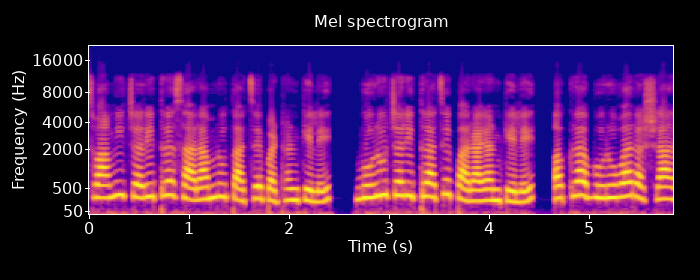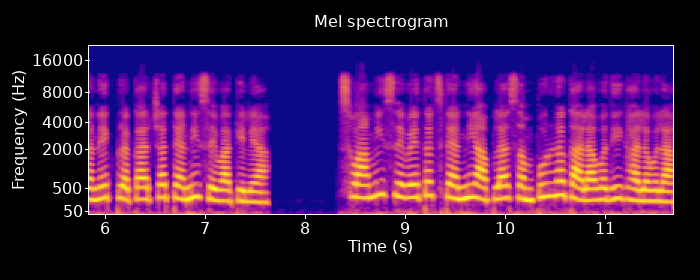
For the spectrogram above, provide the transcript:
स्वामी चरित्र सारामृताचे पठण केले गुरुचरित्राचे पारायण केले अकरा गुरुवार अशा अनेक प्रकारच्या त्यांनी सेवा केल्या. स्वामी सेवेतच त्यांनी आपला संपूर्ण कालावधी घालवला.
